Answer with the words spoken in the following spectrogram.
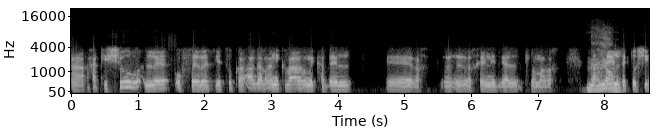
הקישור לעופרת יצוקה. אגב, אני כבר מקבל רחל נתגל, כלומר, רחל וקדושים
